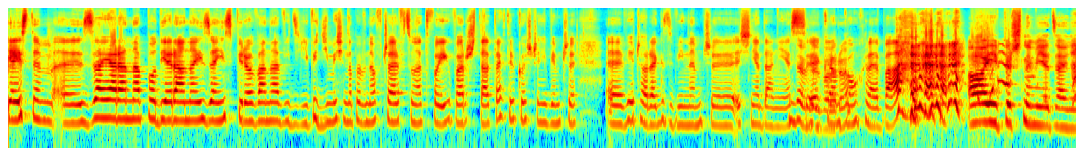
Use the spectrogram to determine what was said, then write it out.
Ja jestem e, zajarana, podjarana i zainspirowana. Widzi, widzimy się na pewno w czerwcu na Twoich warsztatach, tylko jeszcze nie wiem, czy e, wieczorek z winem, czy śniadanie z kromką chleba. Oj, pysznym jedzeniem,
